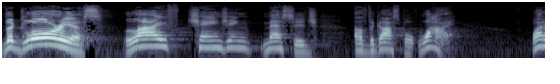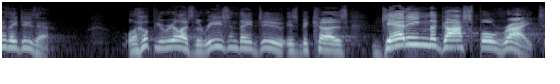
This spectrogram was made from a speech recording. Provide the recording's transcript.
the glorious, life changing message of the gospel. Why? Why do they do that? Well, I hope you realize the reason they do is because getting the gospel right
